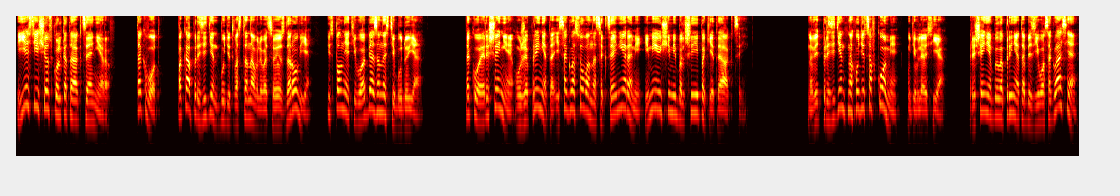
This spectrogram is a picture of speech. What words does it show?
И есть еще сколько-то акционеров. Так вот, пока президент будет восстанавливать свое здоровье, исполнять его обязанности буду я. Такое решение уже принято и согласовано с акционерами, имеющими большие пакеты акций. Но ведь президент находится в коме, удивляюсь я. Решение было принято без его согласия?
